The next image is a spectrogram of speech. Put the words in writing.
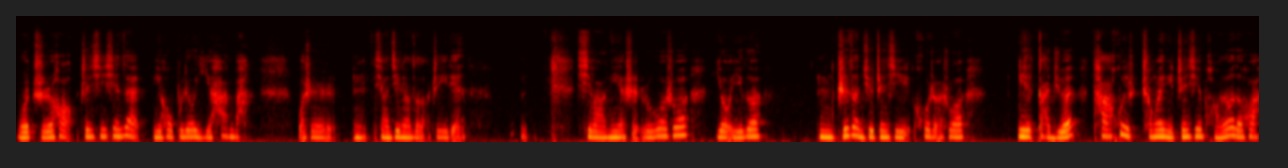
我只好珍惜现在，以后不留遗憾吧。我是嗯，想尽量做到这一点。嗯，希望你也是。如果说有一个嗯值得你去珍惜，或者说你感觉他会成为你真心朋友的话，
